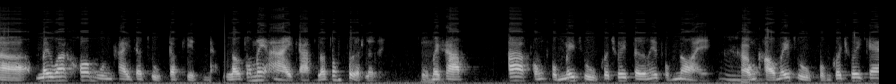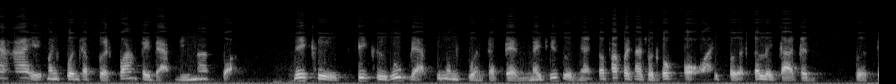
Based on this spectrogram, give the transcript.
อ่าไม่ว่าข้อมูลใครจะถูกจะผิดเนี่ยเราต้องไม่อายกัน เราต้องเปิดเลยถูกไหมครับ ถ้าของผมไม่ถูกก็ช่วยเติมให้ผมหน่อยครับของเขาไม่ถูกผมก็ช่วยแก้ให้ มันควรจะเปิดกว้างไปแบบนี้มากกว่า นี่คือนี่คือรูปแบบที่มันควรจะเป็นในที่สุดเนี่ยก็ภาคประชาชนก็ขอให้เปิดก็เลยกลายเป็นเปิดเส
